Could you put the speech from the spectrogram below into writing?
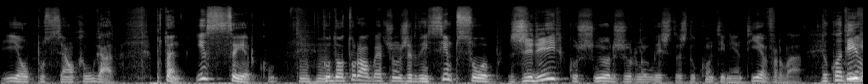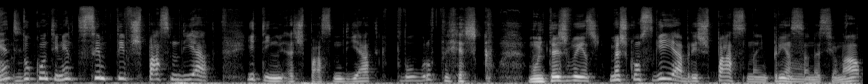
e, a oposição relegada. Portanto, esse cerco uhum. que o Dr. Alberto João Jardim sempre soube gerir com os senhores jornalistas do continente, e é verdade. Do continente? Teve, do continente sempre teve espaço mediático. E tinha espaço mediático pelo grotesco, muitas vezes. Mas conseguia abrir espaço na imprensa uhum. nacional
